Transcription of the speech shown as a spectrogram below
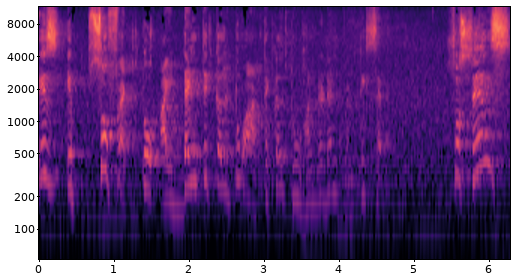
is ipso facto identical to Article 227. So, since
